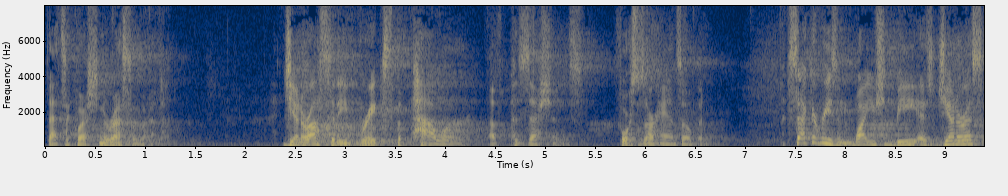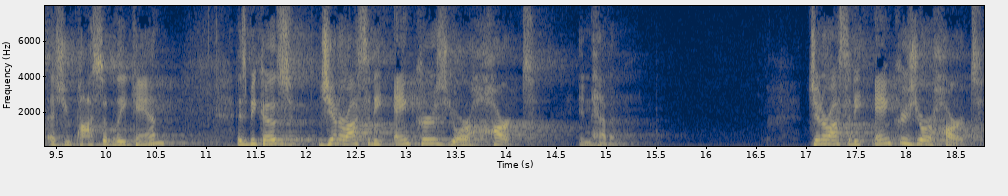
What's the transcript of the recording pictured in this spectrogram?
That's a question to wrestle with. Generosity breaks the power of possessions, forces our hands open. Second reason why you should be as generous as you possibly can is because generosity anchors your heart in heaven. Generosity anchors your heart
